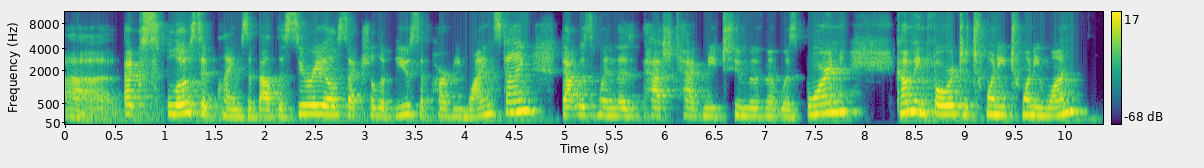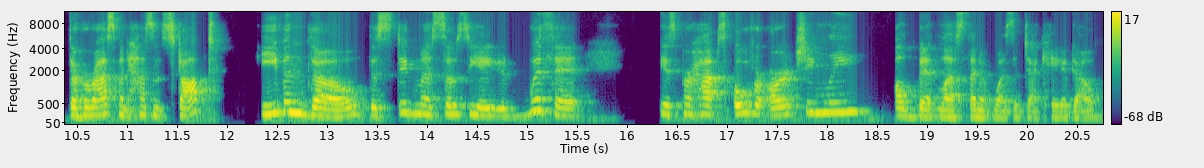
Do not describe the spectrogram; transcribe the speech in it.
uh, explosive claims about the serial sexual abuse of Harvey Weinstein. That was when the hashtag Me Too movement was born. Coming forward to 2021, the harassment hasn't stopped, even though the stigma associated with it is perhaps overarchingly a bit less than it was a decade ago.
